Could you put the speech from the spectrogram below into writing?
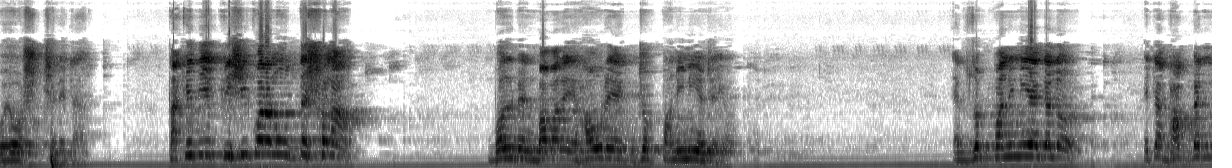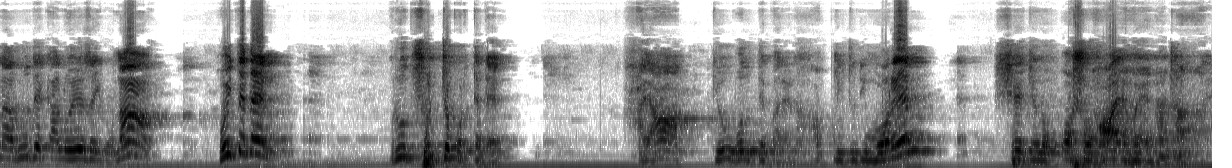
বয়স ছেলেটা, তাকে দিয়ে কৃষি করানো উদ্দেশ্য না। বলবেন, বাবারে, হাওরে এক যোগ পানি নিয়ে যাই এক যোগ পানি নিয়ে গেল। এটা ভাববেন না, রুদে কালো হয়ে যাইব। না, হইতে দেন। রুদ সহ্য করতে দেন। হায়াত কেউ বলতে পারে না, আপনি যদি মরেন, সে যেন অসহায় হয়ে না যায়।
